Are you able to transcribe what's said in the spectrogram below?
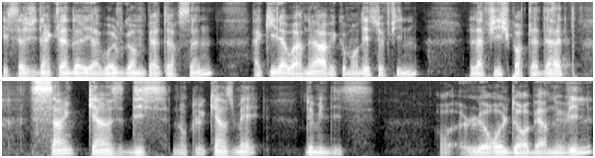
Il s'agit d'un clin d'œil à Wolfgang Peterson, à qui la Warner avait commandé ce film. L'affiche porte la date 5-15-10, donc le 15 mai 2010. Le rôle de Robert Neville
